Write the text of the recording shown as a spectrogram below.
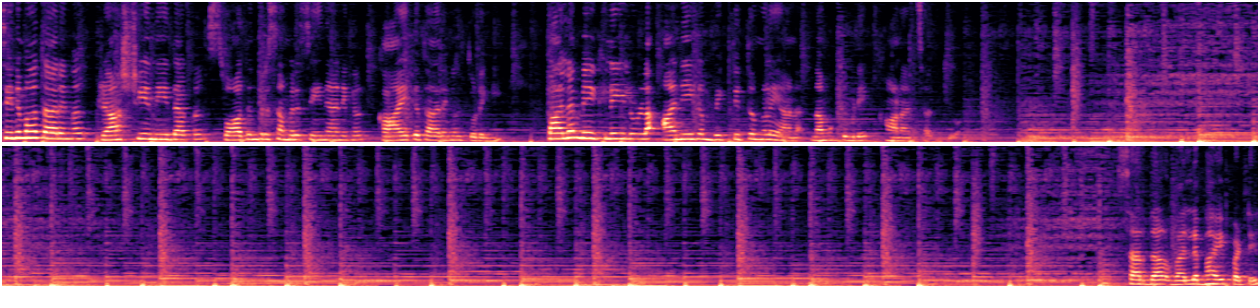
സിനിമാ താരങ്ങൾ രാഷ്ട്രീയ നേതാക്കൾ സ്വാതന്ത്ര്യ സമര സേനാനികൾ കായിക താരങ്ങൾ തുടങ്ങി പല മേഖലയിലുള്ള അനേകം വ്യക്തിത്വങ്ങളെയാണ് നമുക്കിവിടെ കാണാൻ സാധിക്കുക. Sardar Vallabhbhai Patel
